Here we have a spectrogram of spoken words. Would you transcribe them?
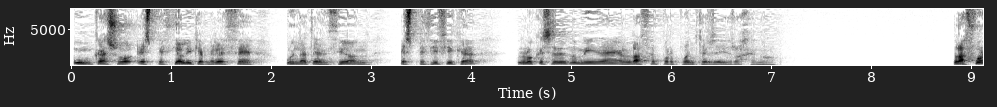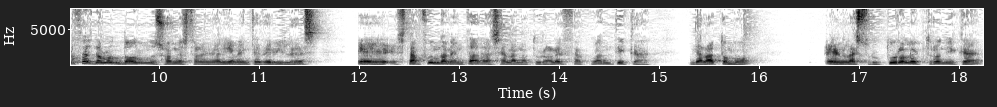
un caso especial y que merece una atención específica, lo que se denomina enlace por puentes de hidrógeno. Las fuerzas de London son extraordinariamente débiles, eh, están fundamentadas en la naturaleza cuántica del átomo, en la estructura electrónica,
